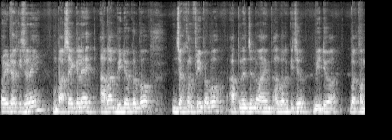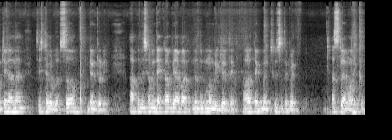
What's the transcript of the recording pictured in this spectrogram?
হওয়ার কিছু নেই, বাসায় গেলে আবার ভিডিও করব। যখন ফ্রি পাবো, আপনাদের জন্য আমি ভালো ভালো কিছু ভিডিও বা কন্টেন্ট আনার চেষ্টা করব। সো ডেন্ট ওরি আপনাদের সামনে দেখা হবে আবার নতুন কোনো ভিডিওতে ভালো থাকবেন, সুস্থ থাকবেন। আসসালামু আলাইকুম।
